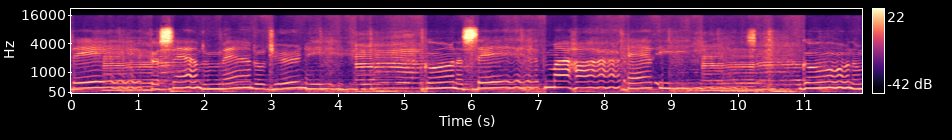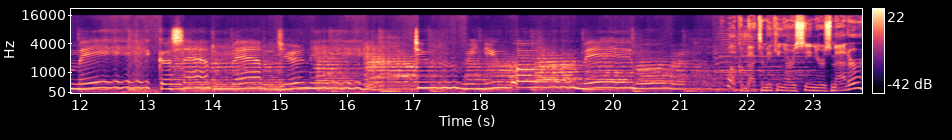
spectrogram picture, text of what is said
take a sentimental journey. Gonna set my heart at ease. Gonna make a Making Our Seniors Matter.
